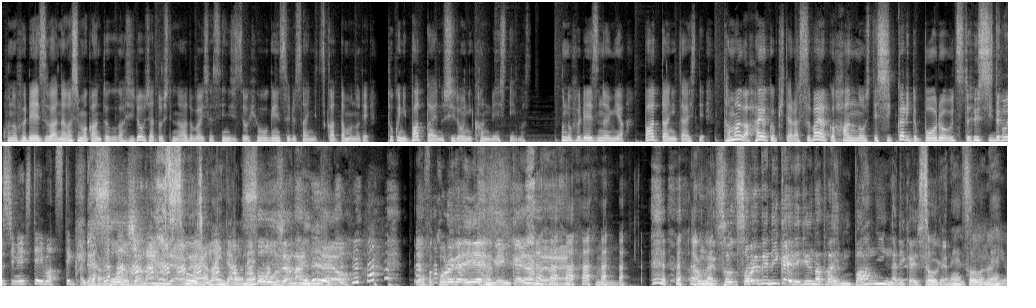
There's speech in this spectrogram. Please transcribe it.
このフレーズは長嶋監督が指導者としてのアドバイスや戦術を表現する際に使ったもので特にバッターへの指導に関連していますこのフレーズの意味はバッターに対して球が速く来たら素早く反応してしっかりとボールを打つという指導を示していますって書いてあるそうじゃないんだよね。そうじゃないんだろうね。そうじゃないんだよ。やっぱこれが AI の限界なんだよね。うんあのね、そ、それで理解できるんだったら万人が理解してるわけ。そうだね、そうだね。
